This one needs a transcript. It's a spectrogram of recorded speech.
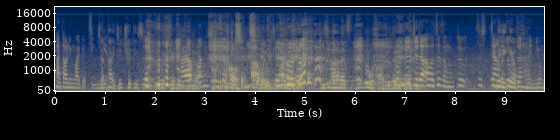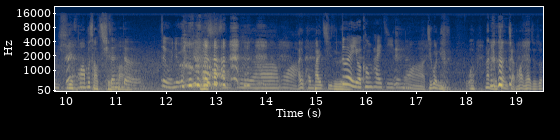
换到另外一个景点。他已经确定是因为确定他 要帮县政府申请，我 已经把他们已经把他们录好，就对。我就觉得哦，这种对这这样的队伍真的很用心。你花不少钱吧？真的，这我就。对啊，哇，还有空拍机，对不对？对，有空拍机，真的。哇，结果你我那你们这样讲的话，人家就说，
